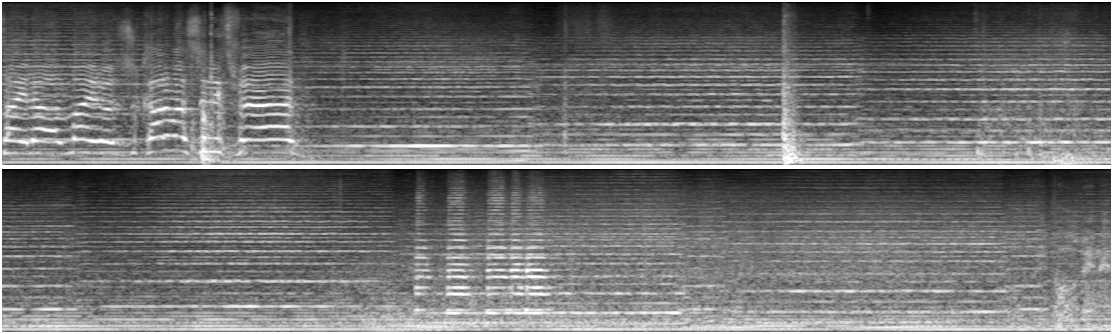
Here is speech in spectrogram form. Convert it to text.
Tek asayla almayı ön çıkarmasın lütfen. Bul beni.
